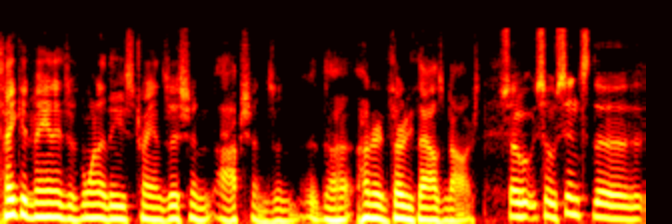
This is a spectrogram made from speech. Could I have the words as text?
take advantage of one of these transition options and the $130,000. So so since the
